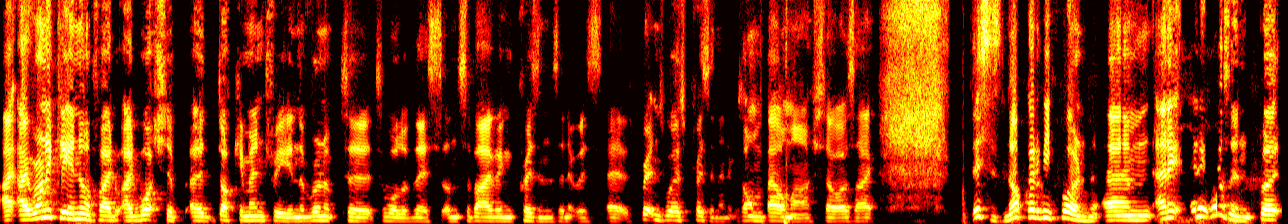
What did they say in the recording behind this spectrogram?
I ironically enough, I'd, I'd watched a, a, documentary in the run up to, to all of this on surviving prisons, and it was, uh, it was Britain's worst prison, and it was on Belmarsh. So I was like, this is not going to be fun um, and it and it wasn't but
